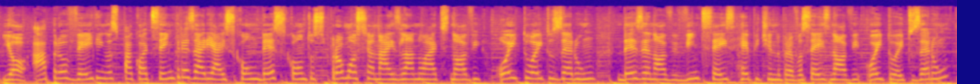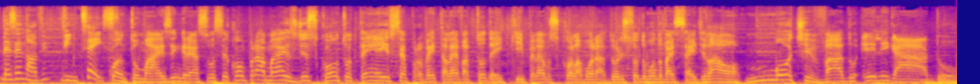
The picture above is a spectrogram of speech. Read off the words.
E ó, aproveitem os pacotes empresariais com descontos promocionais lá no WhatsApp 98801 1926. Repetindo para vocês, 98801 1926. Quanto mais ingresso você comprar, mais desconto tem aí. Você aproveita, leva toda a equipe, leva os colaboradores, todo mundo vai sair de de lá, ó, motivado e ligado.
